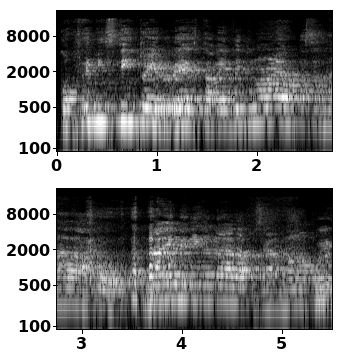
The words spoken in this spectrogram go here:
confío en mi instinto y el bebé está verde y tú no le va a pasar nada o nadie me diga nada, o sea, no, pues.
